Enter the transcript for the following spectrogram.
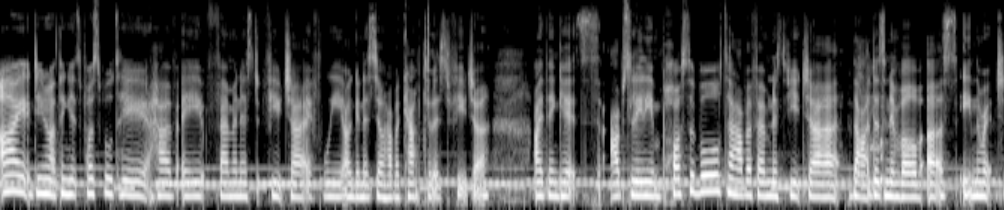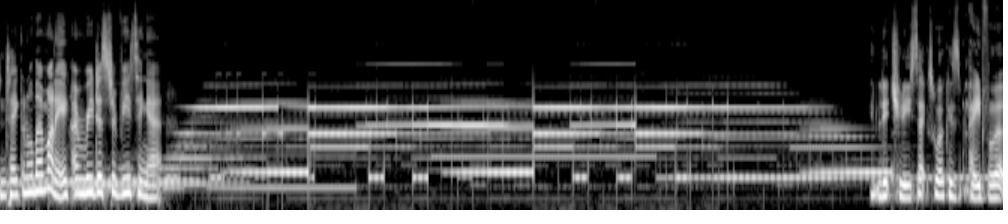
I do not think it's possible to have a feminist future if we are going to still have a capitalist future. I think it's absolutely impossible to have a feminist future that doesn't involve us eating the rich and taking all their money and redistributing it. Literally sex workers paid for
